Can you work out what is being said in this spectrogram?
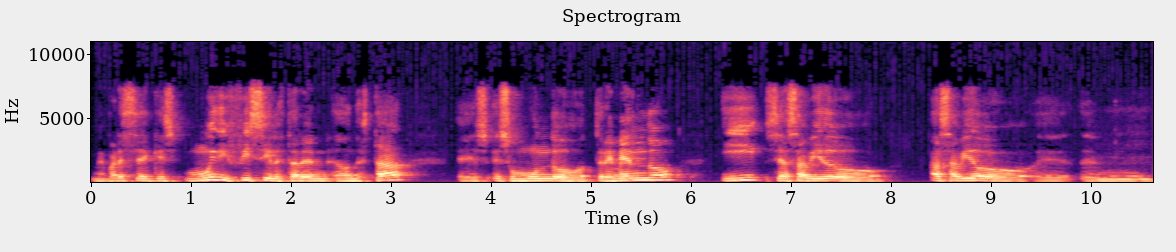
me parece que es muy difícil estar en donde está, es, es un mundo tremendo y se ha sabido, ha sabido eh, eh,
